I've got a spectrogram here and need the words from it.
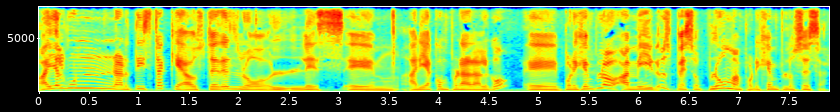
¿Hay algún artista que a ustedes lo les eh, haría comprar algo? Eh, por ejemplo, a mí, pues Peso Pluma, por ejemplo, César.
